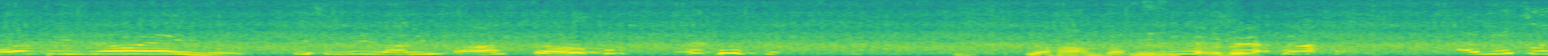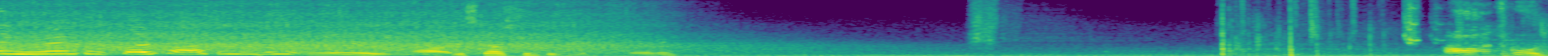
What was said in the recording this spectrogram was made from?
What's he doing? He should be running faster. Your arms are moving further. I literally moved it so fast and he didn't move. Oh, this guy should be good further. Oh, it's good.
